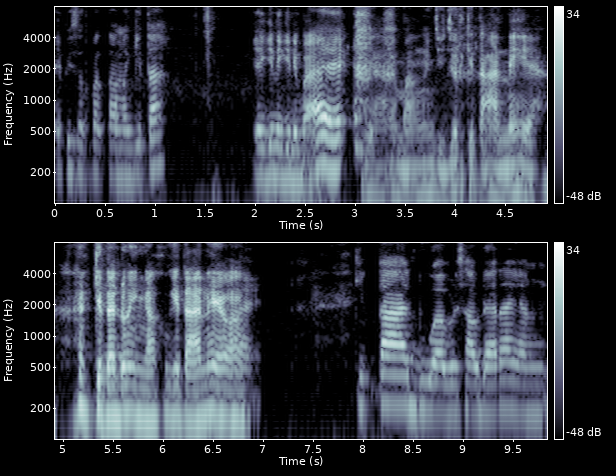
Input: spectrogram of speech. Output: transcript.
episode pertama kita ya gini-gini baik. ya emang jujur kita aneh ya. kita doang ngaku kita aneh emang. Nah, Kita dua bersaudara yang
